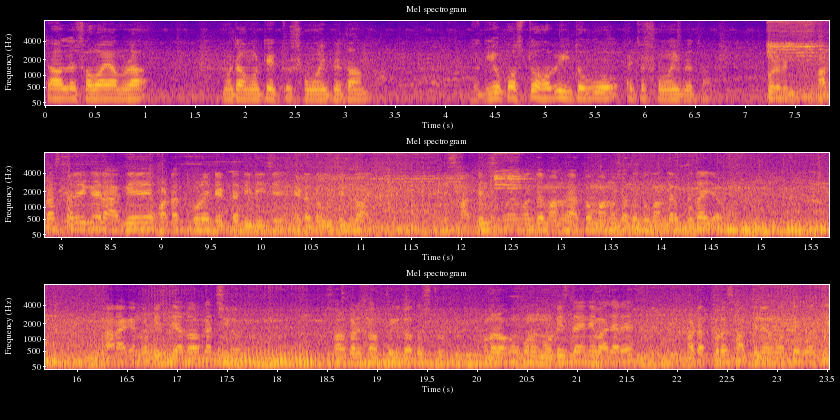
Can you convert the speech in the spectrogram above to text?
তাহলে সবাই আমরা মোটামুটি একটু সময় পেতাম। যদিও কষ্ট হবেই, তবুও একটা সময় পেতাম। করবেন। সাতাশ তারিখের আগে হঠাৎ করে ডেটটা দিয়ে দিয়েছে, এটা তো উচিত নয়। সাত দিন সময়ের মধ্যে মানুষ, এত মানুষ, এত দোকানদার কোথায় যাবে? তার আগে নোটিশ দেওয়া দরকার ছিল। সরকারের তরফ থেকে যথেষ্ট। কোনো রকম কোনো নোটিশ দেয়নি বাজারে। হঠাৎ করে সাত দিনের মধ্যে বলছে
